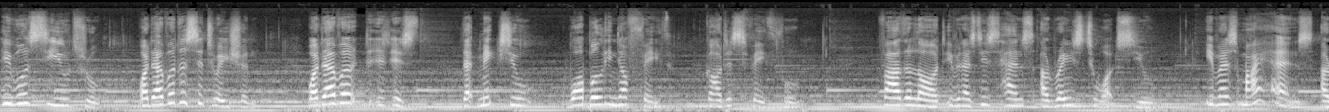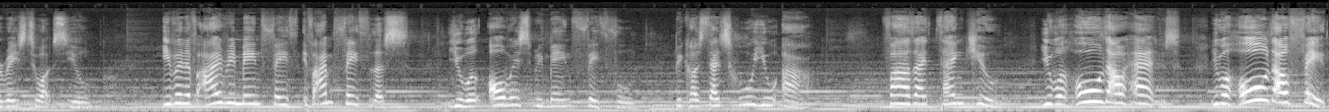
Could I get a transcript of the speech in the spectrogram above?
He will see you through. Whatever the situation, whatever it is that makes you wobble in your faith, God is faithful. Father, Lord, even as these hands are raised towards you, even as my hands are raised towards you, even if I remain faith, if I'm faithless, you will always remain faithful because that's who you are. Father, I thank you. You will hold our hands. You will hold our faith.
